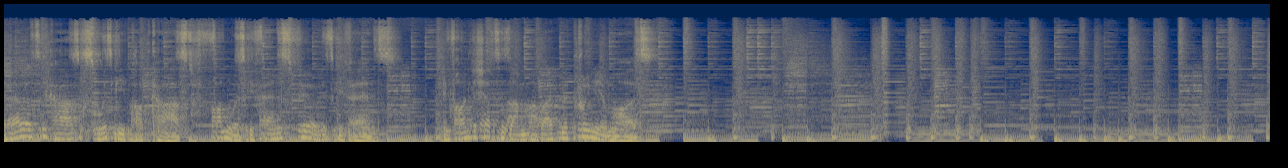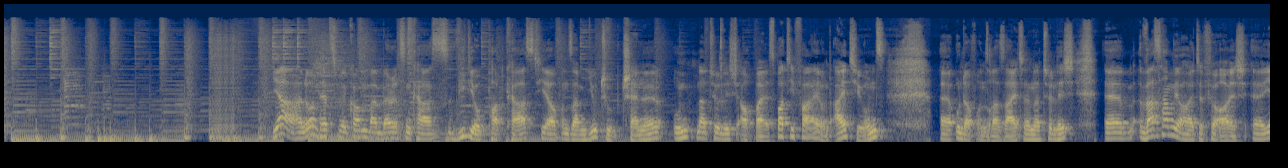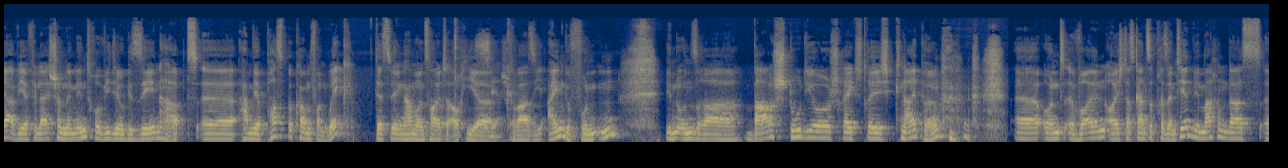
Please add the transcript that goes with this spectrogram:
Der Barrels Casks Whisky Podcast von Whisky Fans für Whisky Fans. In freundlicher Zusammenarbeit mit Premium Malls. Ja, hallo und herzlich willkommen beim Barrels Cars Video Podcast hier auf unserem YouTube-Channel und natürlich auch bei Spotify und iTunes äh, und auf unserer Seite natürlich. Ähm, was haben wir heute für euch? Äh, ja, wie ihr vielleicht schon im Intro-Video gesehen habt, äh, haben wir Post bekommen von Wick. Deswegen haben wir uns heute auch hier quasi eingefunden in unserer Barstudio-Kneipe äh, und wollen euch das Ganze präsentieren. Wir machen das äh,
